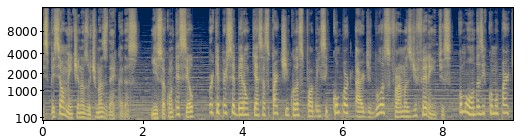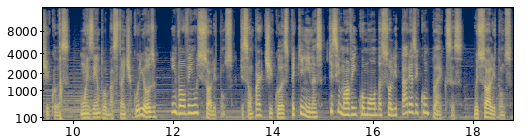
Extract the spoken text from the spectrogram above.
especialmente nas últimas décadas. Isso aconteceu porque perceberam que essas partículas podem se comportar de duas formas diferentes, como ondas e como partículas. Um exemplo bastante curioso envolve os solitons, que são partículas pequeninas que se movem como ondas solitárias e complexas. Os solitons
